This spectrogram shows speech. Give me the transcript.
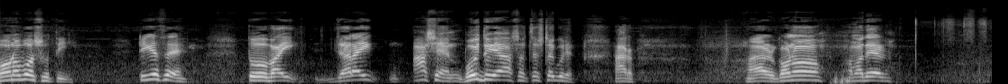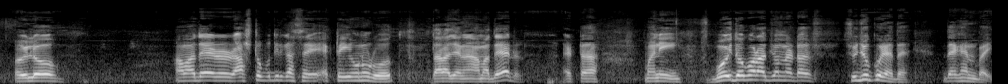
ঘনবসতি ঠিক আছে? তো ভাই, যারাই আসেন বৈধ হয়ে আসার চেষ্টা করেন। আর আর গণ আমাদের হইল, আমাদের রাষ্ট্রপতির কাছে একটাই অনুরোধ, তারা যেন আমাদের একটা মানে বৈধ করার জন্য একটা সুযোগ করে দেয়। দেখেন ভাই,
